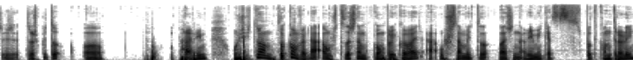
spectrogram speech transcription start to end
Čiže trošku to o, opravím. Už ich tu mám celkom veľa a už to začnem komplikovať a už sa mi to začína vymýkať spod kontroly.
